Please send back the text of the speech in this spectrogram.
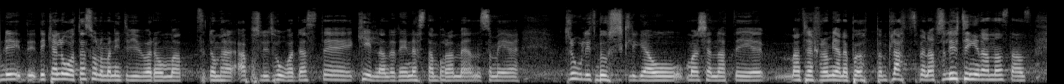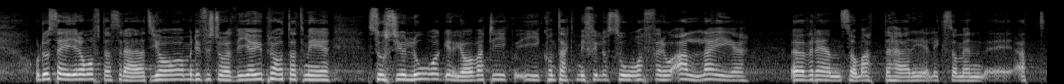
det, det, kan låta så när man intervjuar dem att de här absolut hårdaste killarna, det är nästan bara män som är otroligt muskliga och man känner att är, man träffar dem gärna på öppen plats men absolut ingen annanstans. Och då säger de ofta sådär att ja, men du förstår att vi har ju pratat med sociologer, jag har varit i, i kontakt med filosofer och alla är överens om att det här är liksom en, eh, att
